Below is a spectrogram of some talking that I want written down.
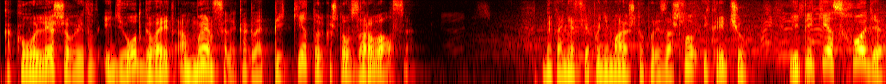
Какого лешего этот идиот говорит о Мэнселе, когда Пике только что взорвался? Наконец я понимаю, что произошло, и кричу. И Пике сходит!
